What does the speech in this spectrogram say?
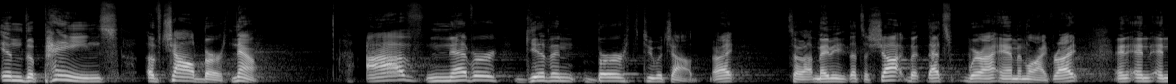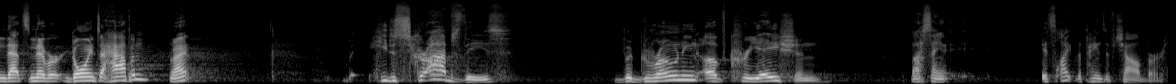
in the pains of childbirth. Now, I've never given birth to a child, right? So uh, maybe that's a shock, but that's where I am in life, right? And, and, and that's never going to happen, right? But he describes these, the groaning of creation, by saying it's like the pains of childbirth.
